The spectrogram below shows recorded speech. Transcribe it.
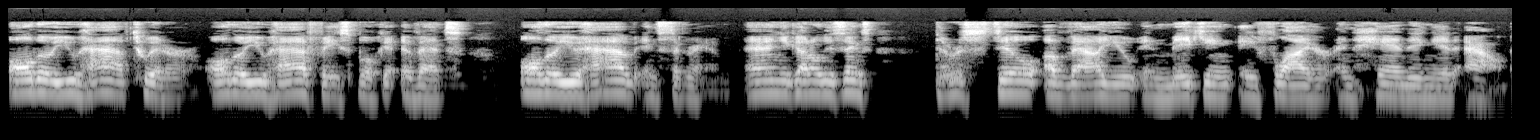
although you have Twitter, although you have Facebook events, although you have Instagram, and you got all these things, there is still a value in making a flyer and handing it out.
